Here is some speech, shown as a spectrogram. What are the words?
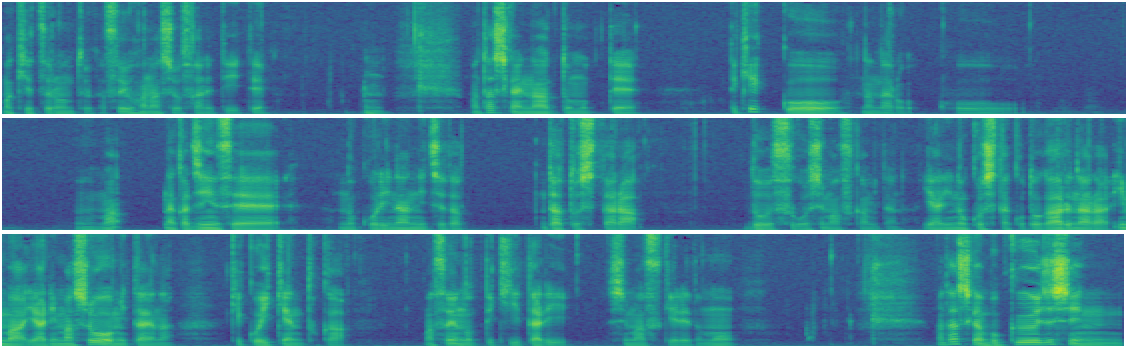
まあ、結論というかそういう話をされていて、うん。まあ、確かになと思ってで結構なんだろうこう、うん、まあなんか人生残り何日だだとしたらどう過ごしますかみたいな。やり残したことがあるなら今やりましょうみたいな結構意見とか、まあ、そういうのって聞いたりしますけれども、まあ、確かに僕自身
